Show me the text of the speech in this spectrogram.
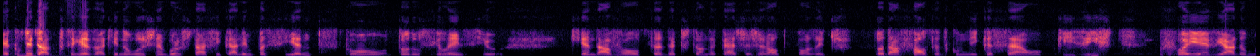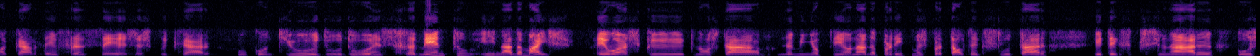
A comunidade portuguesa aqui no Luxemburgo está a ficar impaciente com todo o silêncio que anda à volta da questão da Caixa Geral de Depósitos, toda a falta de comunicação que existe. Foi enviada uma carta em francês a explicar o conteúdo do encerramento e nada mais. Eu acho que, não está, na minha opinião, nada perdido, mas para tal tem que se lutar e tem que se pressionar os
